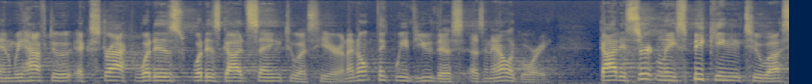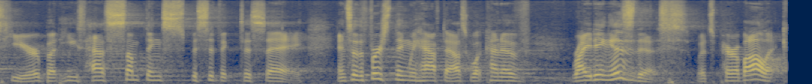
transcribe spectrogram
and we have to extract what is, what is God saying to us here. And I don't think we view this as an allegory. God is certainly speaking to us here, but he has something specific to say. And so the first thing we have to ask what kind of writing is this? It's parabolic.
